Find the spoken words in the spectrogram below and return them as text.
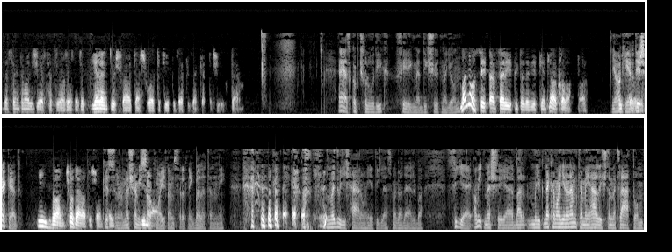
de szerintem az is érthető azért, hogy egy jelentős váltás volt a 2012-es év után. Ehhez kapcsolódik, félig meddig, sőt nagyon. Nagyon szépen felépíted egyébként le a kalappal. Ja, a kérdéseked? Így van, csodálatosan. Köszönöm, mert semmi Imán. szakmait nem szeretnék beletenni. az majd úgyis három hétig lesz meg adásba. Figyelj, amit mesélj el, bár mondjuk nekem annyira nem kemény, hál' Istennek látom,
